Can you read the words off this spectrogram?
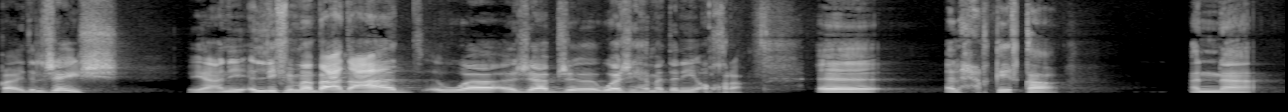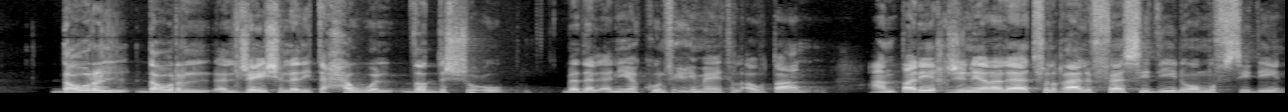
قائد الجيش. يعني اللي فيما بعد عاد وجاب واجهة مدنية أخرى. آه، الحقيقة أن دور دور الجيش الذي تحول ضد الشعوب بدل أن يكون في حماية الأوطان عن طريق جنرالات في الغالب فاسدين ومفسدين.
